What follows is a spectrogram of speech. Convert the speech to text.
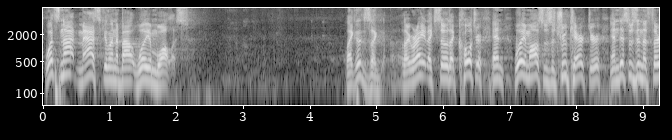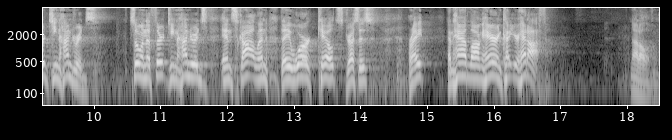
what's not masculine about William Wallace? Like, this is like, like, right? Like, so the culture, and William Wallace was a true character, and this was in the 1300s. So in the 1300s in Scotland, they wore kilts, dresses, right? And had long hair and cut your head off. Not all of them.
